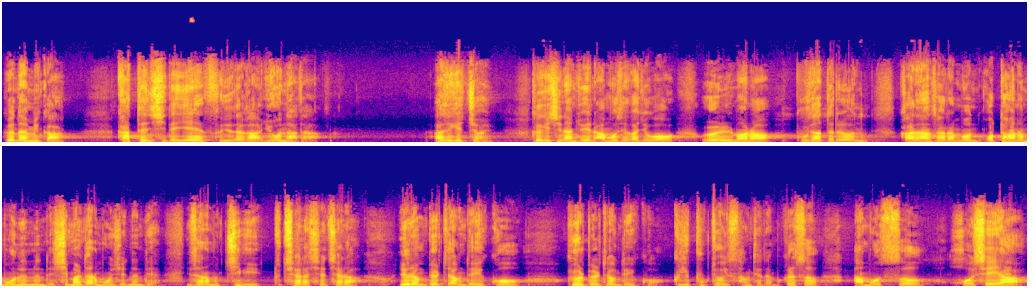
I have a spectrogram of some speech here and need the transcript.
그건 뭡니까? 같은 시대의 선지자가 요나다. 아시겠죠? 그게 지난주에 아모스 해가지고 얼마나 부자들은 가난한 사람은 옷도 하나 못 입는데 신발도 하나 못 신는데 이 사람은 집이 두 채라 세 채라 여름 별장도 있고 겨울 별장도 있고 그게 북쪽의 상태다. 그래서 아모스, 호세야,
